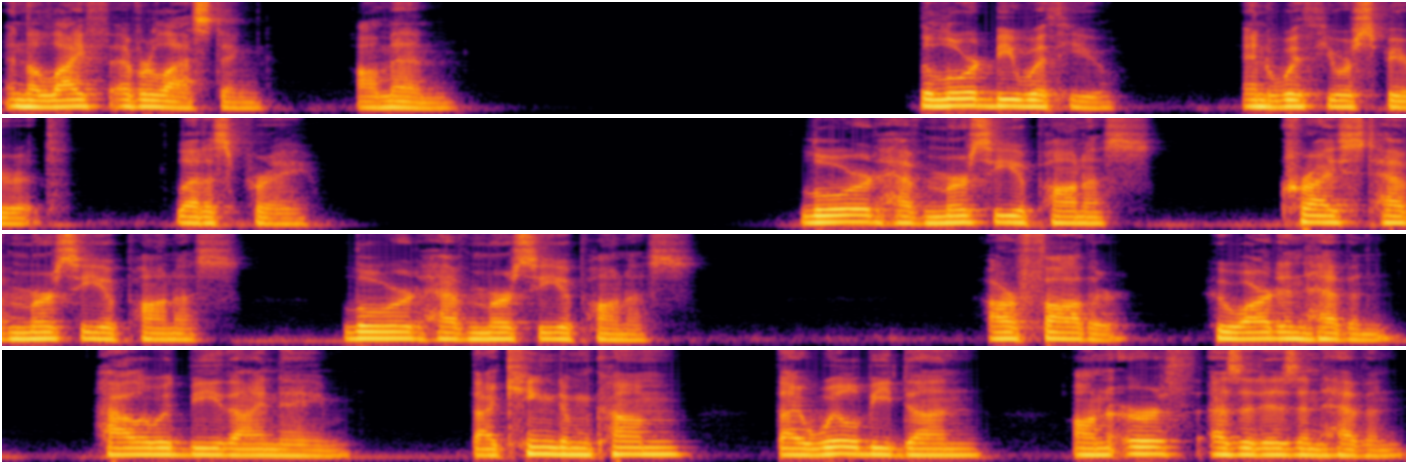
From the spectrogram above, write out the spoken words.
and the life everlasting. Amen. The Lord be with you, and with your spirit. Let us pray. Lord, have mercy upon us. Christ, have mercy upon us. Lord, have mercy upon us. Our Father, who art in heaven, hallowed be thy name. Thy kingdom come, thy will be done on earth as it is in heaven.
